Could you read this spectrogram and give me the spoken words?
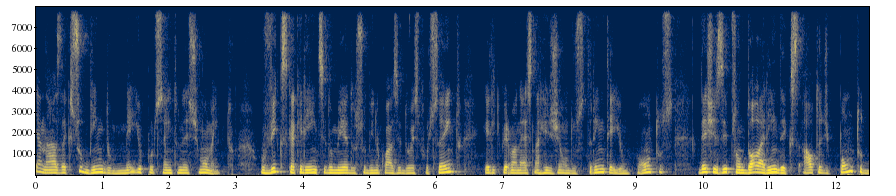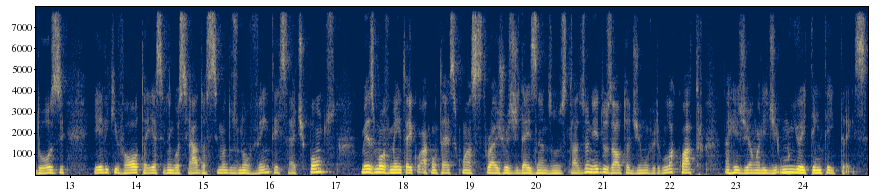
e a Nasdaq subindo 0,5% neste momento. O VIX, que é aquele índice do medo, subindo quase 2%, ele que permanece na região dos 31 pontos. DXY Dollar Index alta de 0,12, ele que volta aí a ser negociado acima dos 97 pontos. Mesmo movimento aí acontece com as treasuries de 10 anos nos Estados Unidos, alta de 1,4 na região ali de 1,83.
